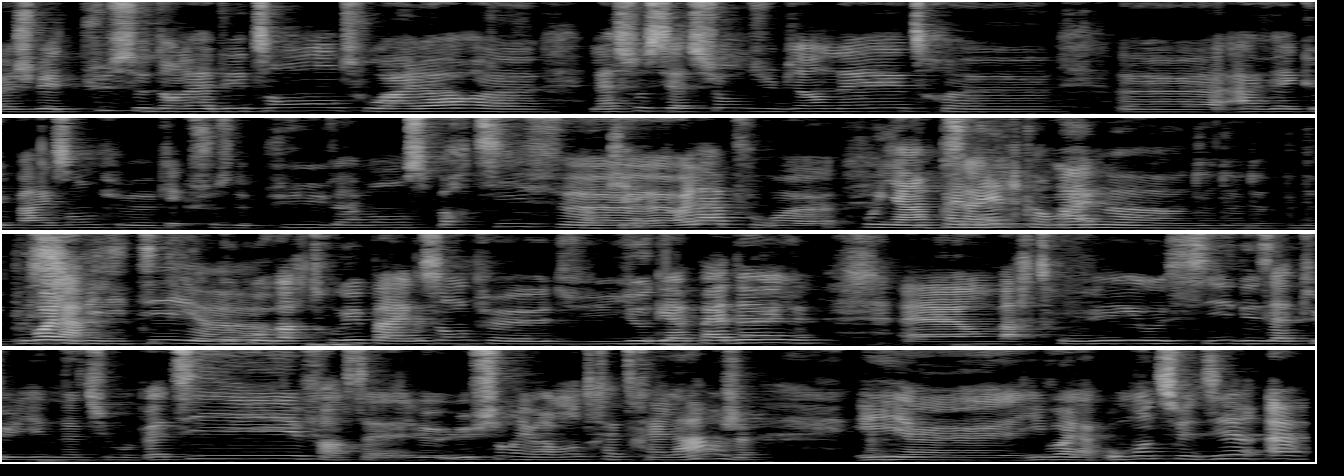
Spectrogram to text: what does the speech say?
je vais être plus dans la détente ou alors l'association du bien-être avec par exemple quelque chose de plus vraiment sportif. Voilà, pour... oui, il y a un panel quand même de, de, de, possibilités on va retrouver par exemple euh, du yoga paddle, euh, on va retrouver aussi des ateliers de naturopathie, enfin le, champ est vraiment très très large. Euh, et, voilà, au moins de se dire, ah,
